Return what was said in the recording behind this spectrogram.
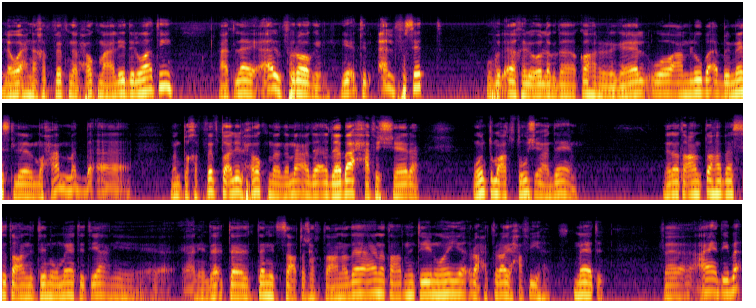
لو إحنا خففنا الحكم عليه دلوقتي هتلاقي ألف راجل يقتل ألف ست وفي الآخر يقولك ده قهر الرجال وعملوه بقى بمثل محمد بقى. ما أنتوا خففتوا عليه الحكم يا جماعة ده ذبحها في الشارع وانتوا ما إعدام. ده أنا طعنتها بس طعنتين وماتت يعني يعني ده تا- تاني 19 طعنة ده أنا طعنتين وهي راحت رايحة فيها ماتت. فعادي بقى.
